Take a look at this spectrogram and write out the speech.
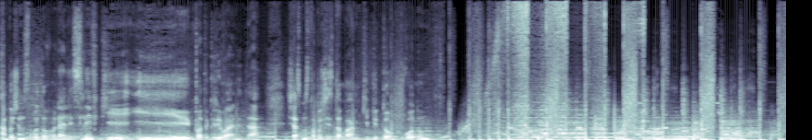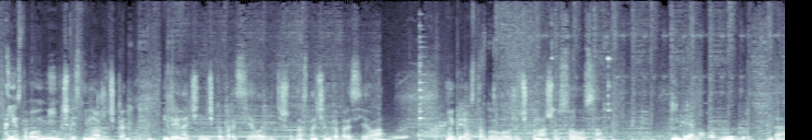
Обычно мы с тобой добавляли сливки и подогревали, да? Сейчас мы с тобой здесь добавим кипяток в воду. Они с тобой уменьшились немножечко. Внутри начиночка просела. Видишь, у нас начинка просела. Мы берем с тобой ложечку нашего соуса. И прямо вовнутрь. Да,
